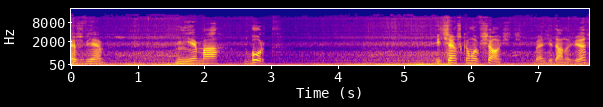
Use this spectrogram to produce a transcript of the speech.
Też wiem. Nie ma burt. I ciężko mu wsiąść będzie danych, wiesz?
